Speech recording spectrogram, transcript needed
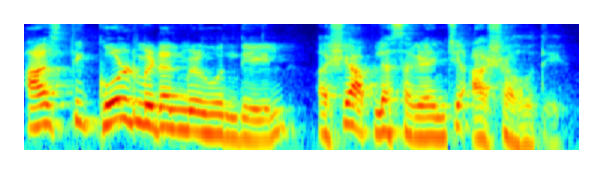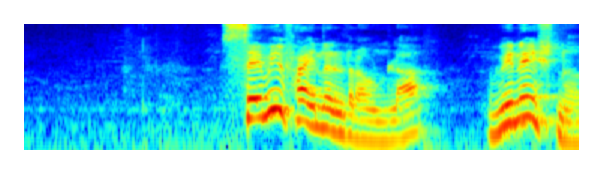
आज ती गोल्ड मेडल मिळवून देईल अशी आपल्या सगळ्यांची आशा होती. सेमीफायनल राऊंडला विनेशनं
